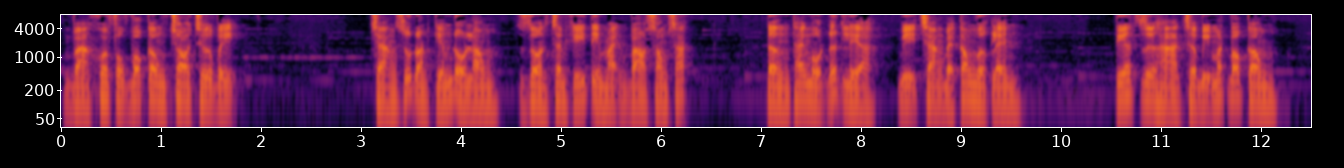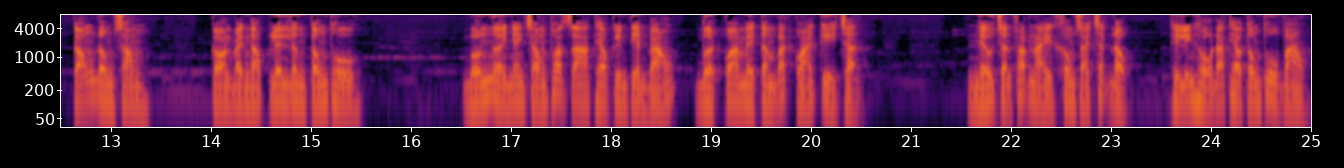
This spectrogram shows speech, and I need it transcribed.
và khôi phục võ công cho trừ vị. Chàng rút đoàn kiếm đồ long, dồn chân khí tỉ mạnh vào song sắt. Từng thanh một đứt lìa bị chàng bẻ cong ngược lên. Tiết dư hà chưa bị mất võ công, cõng đông xong, còn bạch ngọc lên lưng tống thu. Bốn người nhanh chóng thoát ra theo kim tiền báo, vượt qua mê tâm bắt quái kỳ trận. Nếu trận pháp này không giải chất độc, thì linh hồ đã theo tống thu vào.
